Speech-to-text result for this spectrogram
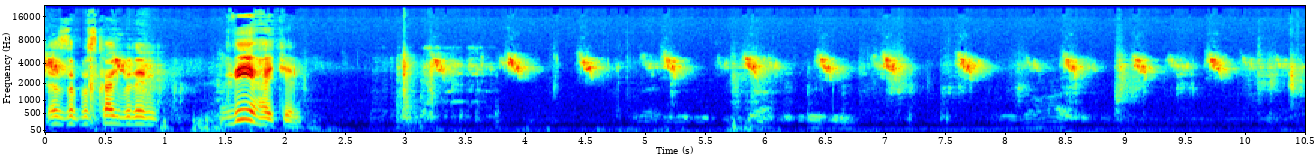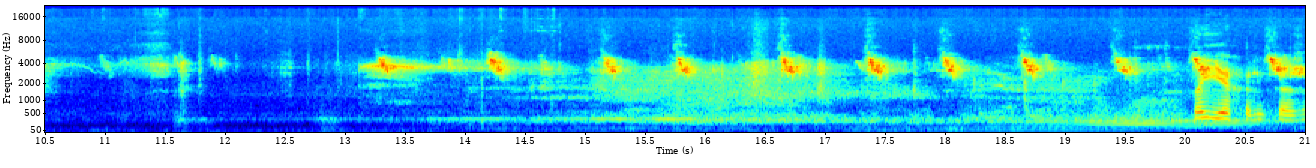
Зараз запускати будемо двигатель. Поїхали, каже.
